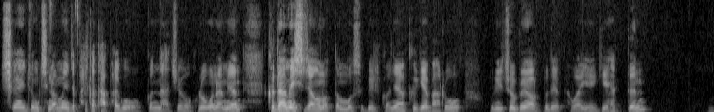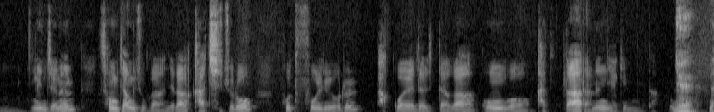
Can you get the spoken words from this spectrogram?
시간이 좀 지나면 이제 팔까 다 팔고 끝나죠. 그러고 나면 그 다음에 시장은 어떤 모습일 거냐? 그게 바로 우리 조병학 부대표가 얘기했던 음, 이제는 성장주가 아니라 가치주로 포트폴리오를 바꿔야 될 때가 온 것 같다라는 얘기입니다. 예. 네.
